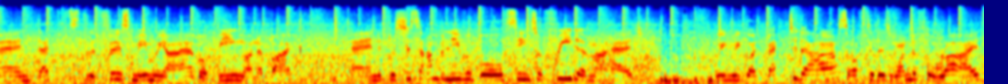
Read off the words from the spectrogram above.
and that's the first memory I have of being on a bike and it was just an unbelievable sense of freedom I had. When we got back to the house after this wonderful ride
